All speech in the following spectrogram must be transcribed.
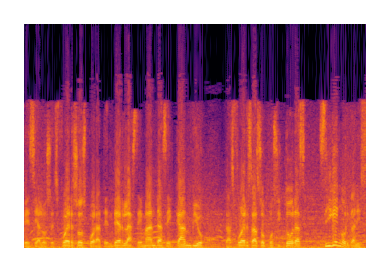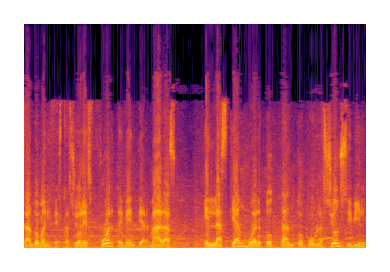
Pese a los esfuerzos por atender las demandas de cambio, las fuerzas opositoras siguen organizando manifestaciones fuertemente armadas en las que han muerto tanto población civil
